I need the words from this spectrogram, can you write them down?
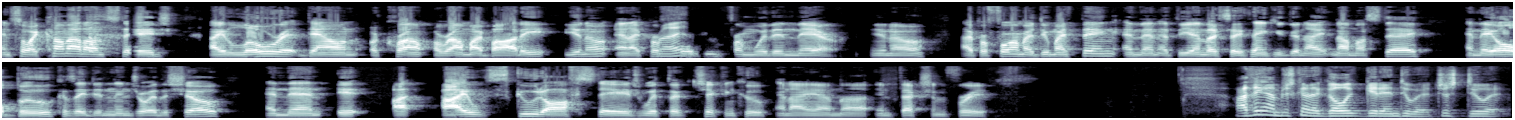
And so I come out on stage, I lower it down across, around my body, you know, and I Right. perform from within there. You know, I perform, I do my thing, and then at the end I say thank you, good night, namaste, and they all boo because they didn't enjoy the show. And then it, I, I scoot off stage with the chicken coop, and I am uh, infection free. I think I'm just gonna go get into it. Just do it.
